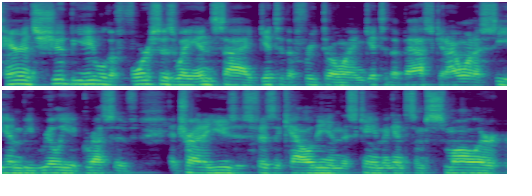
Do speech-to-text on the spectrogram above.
Terrence should be able to force his way inside, get to the free throw line, get to the basket. I want to see him be really aggressive and try to use his physicality in this game against some smaller,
